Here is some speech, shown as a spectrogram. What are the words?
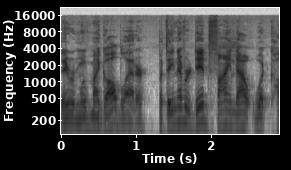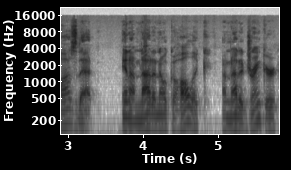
They removed my gallbladder, but they never did find out what caused that. And I'm not an alcoholic, I'm not a drinker.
